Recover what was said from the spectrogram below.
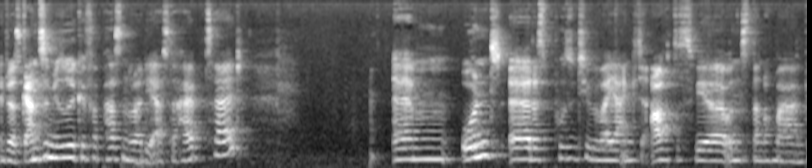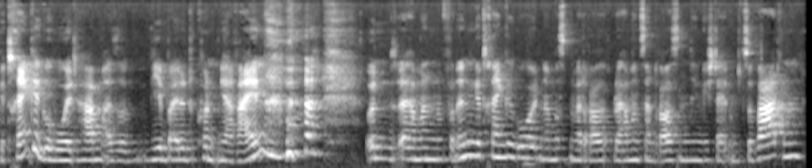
entweder das ganze Musical verpassen oder die erste Halbzeit. Ähm, und äh, das Positive war ja eigentlich auch, dass wir uns dann nochmal Getränke geholt haben. Also wir beide konnten ja rein und äh, haben von innen Getränke geholt und dann mussten wir oder haben uns dann draußen hingestellt, um zu warten.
